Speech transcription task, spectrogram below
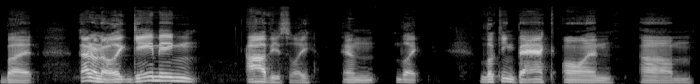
but I don't know, like gaming, obviously, and like looking back on, um,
